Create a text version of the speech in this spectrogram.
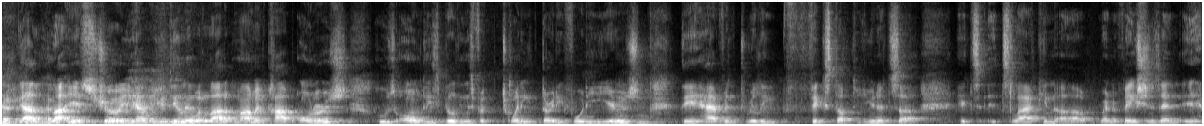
You got a lot, it's true. You have, you're dealing with a lot of mom and pop owners who's owned these buildings for 20, 30, 40 years. They haven't really fixed up the units. Uh, it's it's lacking uh, renovations, and it,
